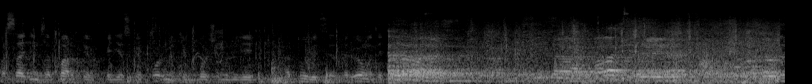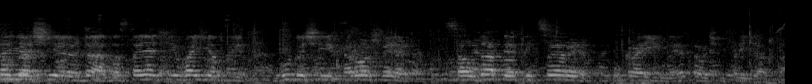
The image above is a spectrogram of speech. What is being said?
посадим за парты в кадетской форме, тем больше мы людей от улицы оторвем от этих. Настоящие, да, настоящие военные, будущие хорошие солдаты, офицеры Украины. Это очень приятно.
